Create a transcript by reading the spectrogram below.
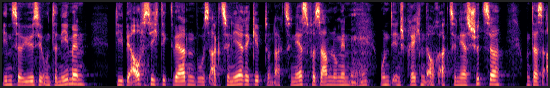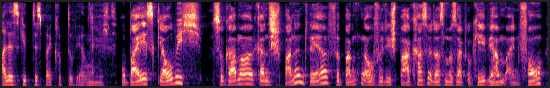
in seriöse Unternehmen, die beaufsichtigt werden, wo es Aktionäre gibt und Aktionärsversammlungen mhm. und entsprechend auch Aktionärsschützer. Und das alles gibt es bei Kryptowährungen nicht. Wobei es, glaube ich, sogar mal ganz spannend wäre für Banken, auch für die Sparkasse, dass man sagt, okay, wir haben einen Fonds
